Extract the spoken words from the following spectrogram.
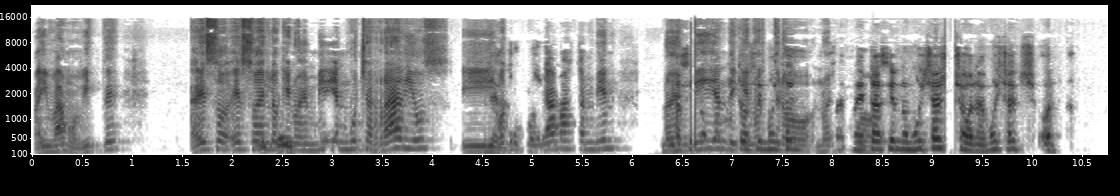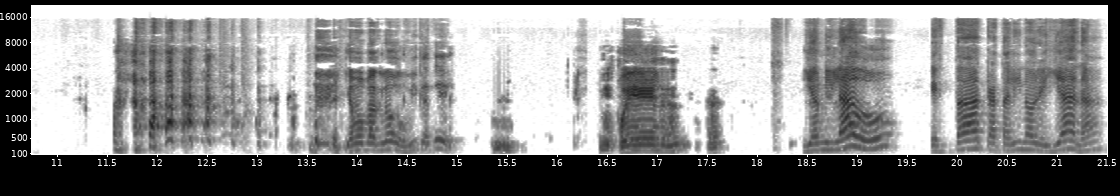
ahí vamos, ¿viste? Eso, eso es lo que nos envidian muchas radios y otros programas también. Nos Está haciendo envidian de que entonces muy nuestro, Me nuestro- está haciendo muy chanchona, muy chanchona. Llamo Maclo, ubícate. Después, Y a mi lado está Catalina Orellana,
